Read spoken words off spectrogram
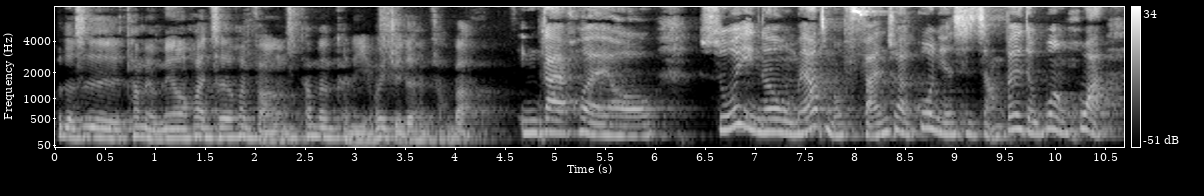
或者是他们有没有换车换房？他们可能也会觉得很烦吧。应该会哦，所以呢，我们要怎么反转过年时长辈的问话？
